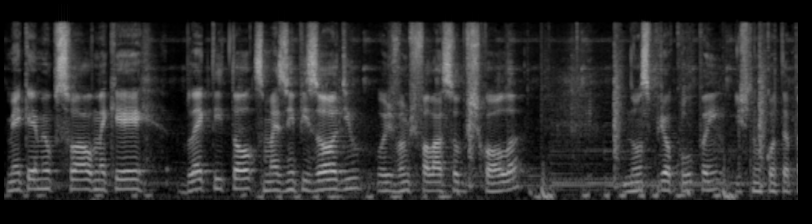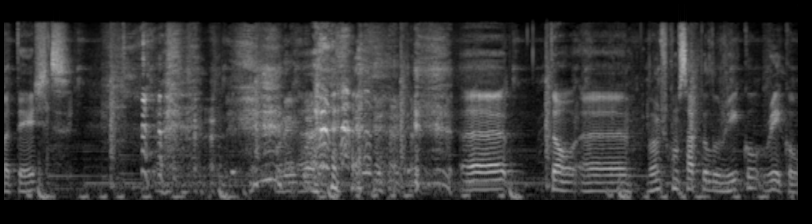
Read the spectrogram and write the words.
Como é que é, meu pessoal? Como é que é? Black Tea Talks, mais um episódio. Hoje vamos falar sobre escola. Não se preocupem, isto não conta para teste. Por enquanto. Ah, então, ah, vamos começar pelo Rico. Rico,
